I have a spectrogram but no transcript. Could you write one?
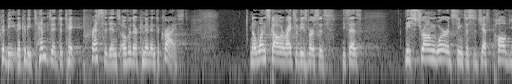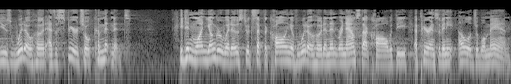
could be, they could be tempted to take precedence over their commitment to Christ. Now, one scholar writes of these verses. He says, these strong words seem to suggest Paul views widowhood as a spiritual commitment. He didn't want younger widows to accept the calling of widowhood and then renounce that call with the appearance of any eligible man.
